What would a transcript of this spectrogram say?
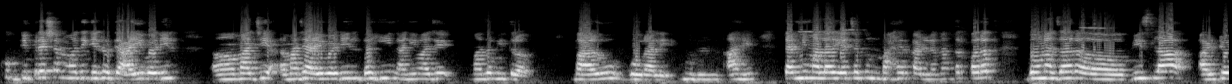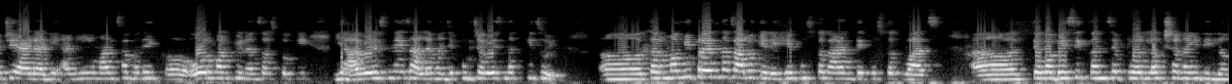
खूप डिप्रेशनमध्ये गेले होते. आई वडील माझी माझे आई वडील बहीण आणि माझे माझा मित्र. बाळू गोराले म्हणून आहे. त्यांनी मला याच्यातून बाहेर काढलं. नंतर परत दोन हजार वीस ला आरटीओची ऍड आली आणि माणसामध्ये एक ओव्हर कॉन्फिडन्स असतो की ह्या वेळेस नाही झालं म्हणजे पुढच्या वेळेस नक्कीच होईल. तर मग मी प्रयत्न चालू केले. हे पुस्तक आण ते पुस्तक वाच. तेव्हा बेसिक कन्सेप्टवर लक्ष नाही दिलं.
